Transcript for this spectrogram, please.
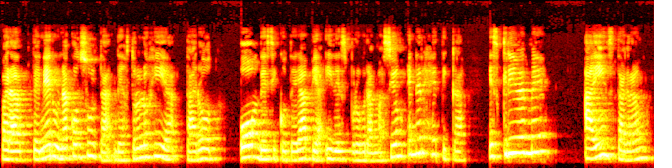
para tener una consulta de astrología, tarot o de psicoterapia y desprogramación energética, escríbeme a Instagram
